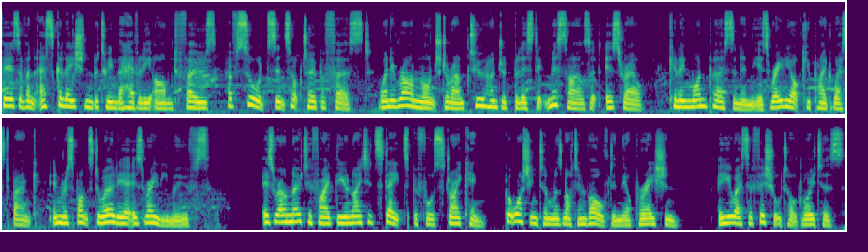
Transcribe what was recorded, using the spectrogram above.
Fears of an escalation between the heavily armed foes have soared since October 1st, when Iran launched around 200 ballistic missiles at Israel, killing one person in the Israeli occupied West Bank in response to earlier Israeli moves. Israel notified the United States before striking, but Washington was not involved in the operation, a US official told Reuters.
